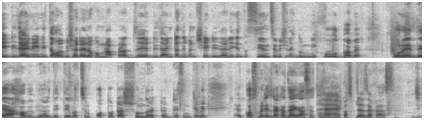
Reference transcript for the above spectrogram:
এই ডিজাইনেই নিতে হবে বিষয়টা এরকম না। আপনারা যে ডিজাইনটা দিবেন সেই ডিজাইনে কিন্তু সিএনসি মেশিন একদম নিখুঁতভাবে করে দেয়া হবে ভিউয়ার দেখতেই পাচ্ছেন কতটা সুন্দর একটা ড্রেসিং টেবিল কসমেটিক্স রাখার জায়গা আছে তো? হ্যাঁ হ্যাঁ কসমেটিক রাখা আছে। জি।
